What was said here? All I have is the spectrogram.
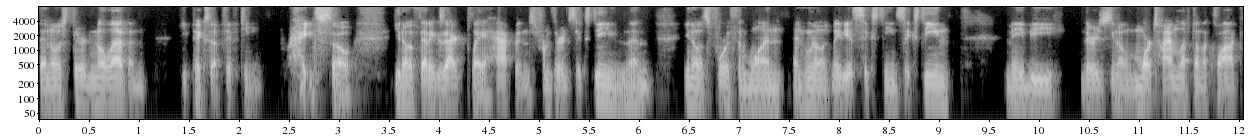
Then it was third and 11. He picks up 15, right? So, you know, if that exact play happens from third and 16, then you know it's fourth and one, and who knows, maybe it's 16, 16. Maybe there's you know more time left on the clock,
